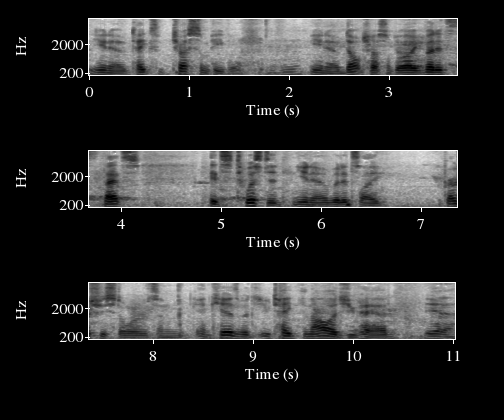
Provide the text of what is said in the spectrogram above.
You know, take some trust some people. hmm You know, don't trust some people. Like, but it's that's it's twisted. You know, but it's like grocery stores and and kids. But you take the knowledge you've had yeah,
